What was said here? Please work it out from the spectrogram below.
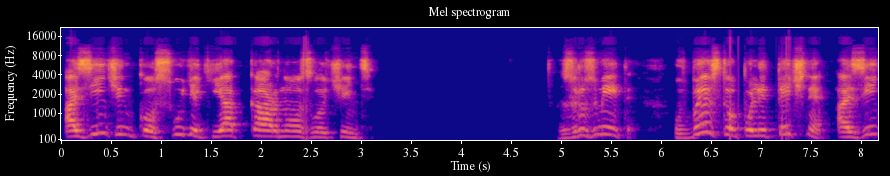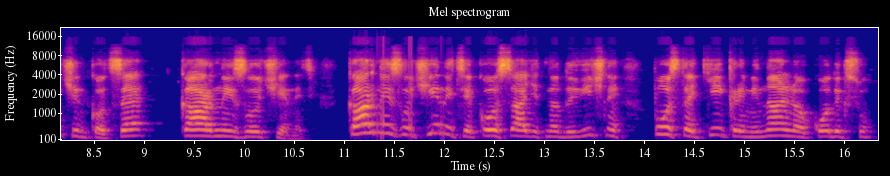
А Зінченко судять як карного злочинця. Зрозумійте, вбивство політичне, а Зінченко це карний злочинець. Карний злочинець, якого садять на довічне по статті Кримінального кодексу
